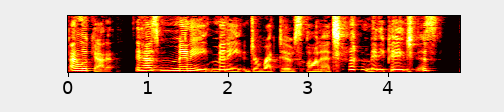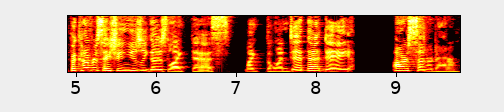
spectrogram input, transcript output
I look at it. It has many, many directives on it, many pages. The conversation usually goes like this, like the one did that day. Our son or daughter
